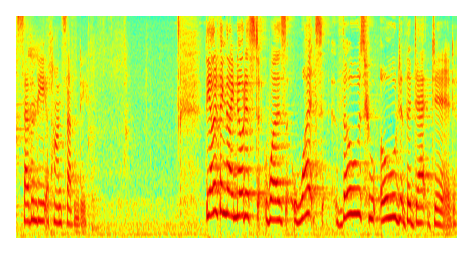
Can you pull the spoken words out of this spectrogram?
70 upon 70. The other thing that I noticed was what those who owed the debt did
